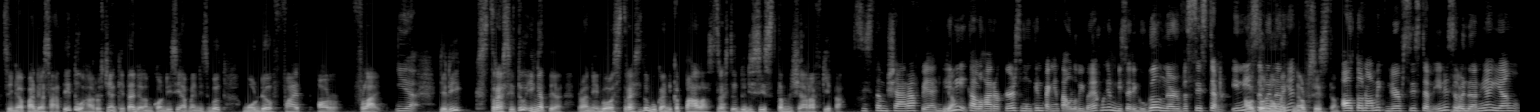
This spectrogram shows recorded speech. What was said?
sehingga pada saat itu harusnya kita dalam kondisi apa yang disebut mode fight or flight. Iya. Jadi stres itu ingat ya, Rani, bahwa stres itu bukan di kepala, stres itu di sistem syaraf kita. Sistem syaraf ya. Ya. Ini kalau hardworkers mungkin pengen tahu lebih banyak mungkin bisa di Google nervous system. Ini Autonomic sebenarnya nerve system. autonomic nerve system. Ini Ya. sebenarnya yang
